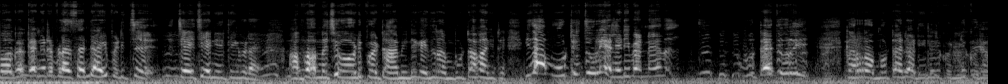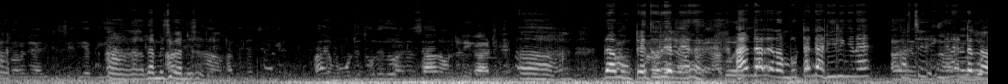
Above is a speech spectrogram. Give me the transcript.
മുഖമൊക്കെ അങ്ങനെ പ്ലസന്റ് ആയി പിടിച്ച് ചേച്ചി അനിയത്തിയും കൂടെ. അപ്പൊ അമ്മച്ചി ഓടിപ്പോയിട്ട് ആമിന്റെ കയ്യിൽ റംബൂട്ടാൻ വാങ്ങിട്ട് ഇതാ മൂട്ടി തൂറി അല്ലടി പെണ്ണേന്ന് മുട്ടേ തൂറി കാരണം റംബൂട്ടാന്റെ അടിയിൽ ഒരു കുഞ്ഞു കുരു. ആ അതമ്മച്ചി പറഞ്ഞു ശരി ആ ഇതാ മുട്ടേ തൂറി അല്ലേ അതെന്താ പറയാ റംബൂട്ടാന്റെ അടിയിൽ ഇങ്ങനെ കുറച്ച് ഇങ്ങനെ ഉണ്ടല്ലോ.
